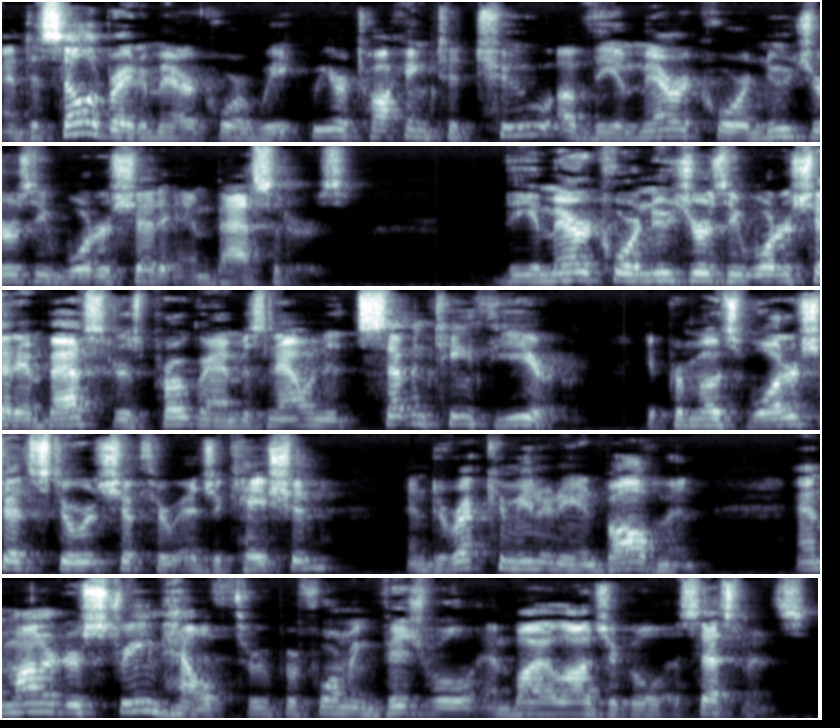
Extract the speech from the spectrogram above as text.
And to celebrate AmeriCorps Week, we are talking to two of the AmeriCorps New Jersey Watershed Ambassadors. The AmeriCorps New Jersey Watershed Ambassadors program is now in its 17th year. It promotes watershed stewardship through education and direct community involvement and monitors stream health through performing visual and biological assessments.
